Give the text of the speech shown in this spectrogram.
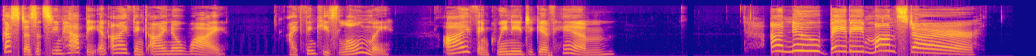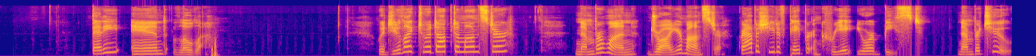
Gus doesn't seem happy, and I think I know why. I think he's lonely. I think we need to give him a new baby monster! Betty and Lola. Would you like to adopt a monster? Number one, draw your monster. Grab a sheet of paper and create your beast. Number two,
